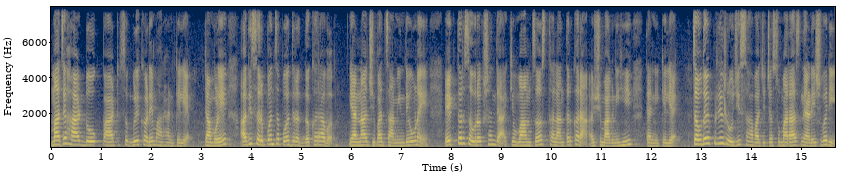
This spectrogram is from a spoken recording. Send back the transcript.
माझे हात डोक पाठ सगळीकडे मारहाण केली आहे. त्यामुळे आधी सरपंच पद रद्द करावं. यांना अजिबात जामीन देऊ नये. एकतर संरक्षण द्या किंवा आमचं स्थलांतर करा अशी मागणीही त्यांनी केली आहे. चौदा एप्रिल रोजी सहा वाजेच्या सुमारास ज्ञानेश्वरी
